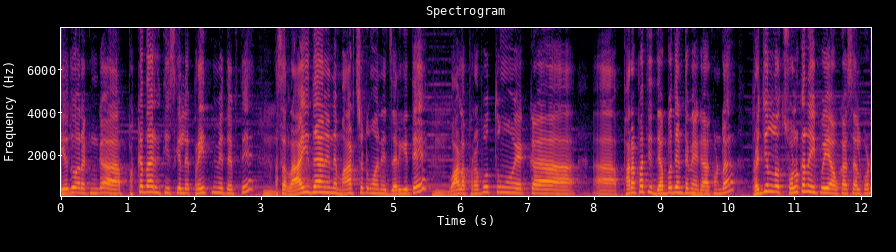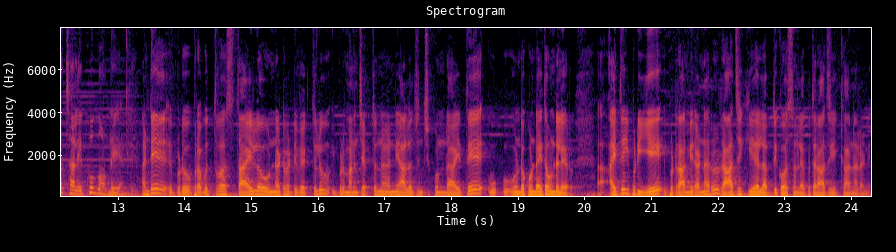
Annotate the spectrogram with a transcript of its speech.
ఏదో రకంగా పక్కదారికి తీసుకెళ్ళే ప్రయత్నమే తప్పితే అసలు రాజధానిని మార్చడం అనేది జరిగితే వాళ్ళ ప్రభుత్వం యొక్క పరపతి దెబ్బతింటమే కాకుండా ప్రజల్లో చులకనైపోయే అవకాశాలు కూడా చాలా ఎక్కువగా ఉంటాయండి. అంటే ఇప్పుడు ప్రభుత్వ స్థాయిలో ఉన్నటువంటి వ్యక్తులు ఇప్పుడు మనం చెప్తున్నవన్నీ ఆలోచించకుండా అయితే ఉండకుండా అయితే ఉండలేరు. అయితే ఇప్పుడు ఏ ఇప్పుడు రా మీరు అన్నారు రాజకీయ లబ్ధి కోసం లేకపోతే రాజకీయ కారణాలని.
